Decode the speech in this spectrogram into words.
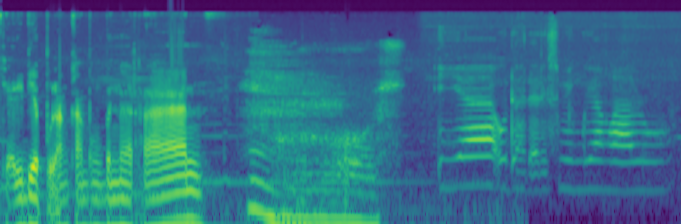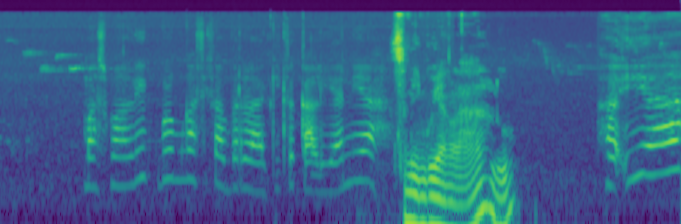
jadi dia pulang kampung beneran. Iya, udah dari seminggu yang lalu. Mas Malik belum ngasih kabar lagi ke kalian ya? Seminggu yang lalu? Hah iya,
